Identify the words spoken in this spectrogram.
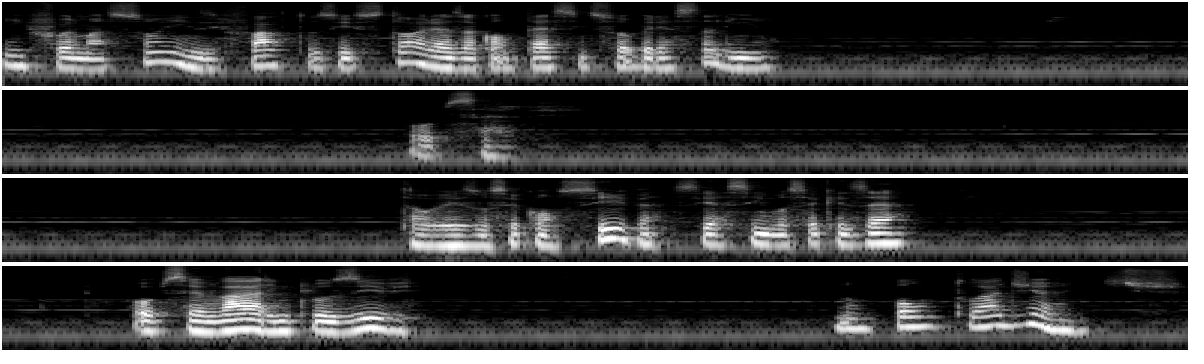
informações e fatos e histórias acontecem sobre essa linha. Observe. Talvez você consiga, se assim você quiser, observar, inclusive, num ponto adiante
